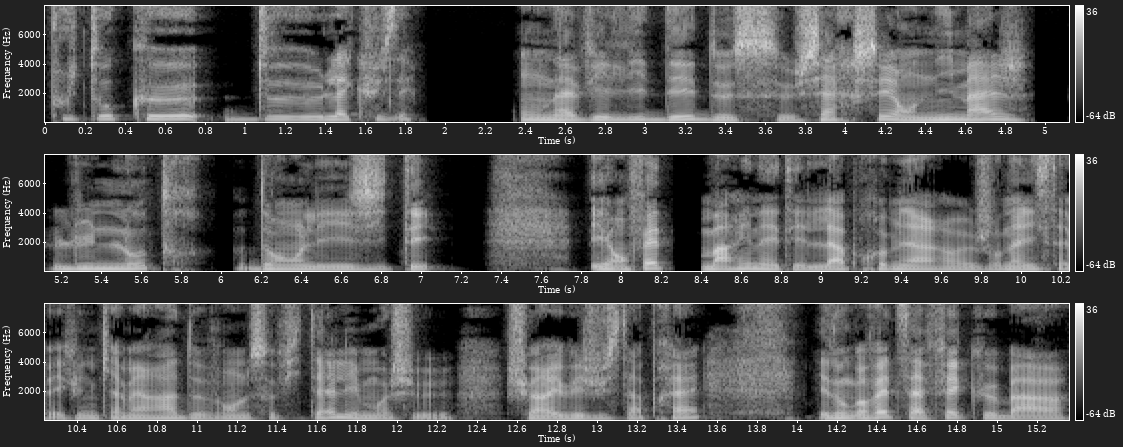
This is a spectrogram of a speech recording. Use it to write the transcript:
plutôt que de l'accusé? On avait l'idée de se chercher en images l'une l'autre dans les JT et en fait, Marine a été la première euh, journaliste avec une caméra devant le Sofitel et moi je, suis arrivée juste après. Et donc en fait, ça fait que bah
